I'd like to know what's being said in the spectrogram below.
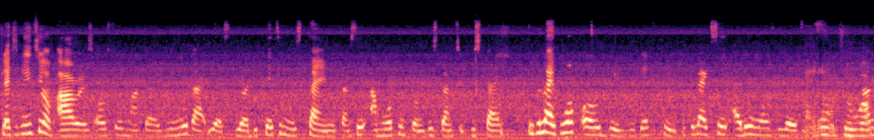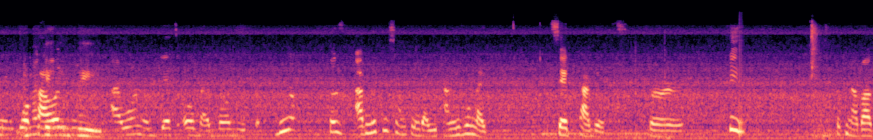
flexibility of hours also matters. You know that yes, you are dictating this time. You can say I'm working from this time to this time. If you like work all day, you get paid. If you like say I don't want to work, I don't want to work. I'm in I'm not getting paid. I want to get all my money. You know, because I've noticed something that you can even like set targets for. See, talking about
